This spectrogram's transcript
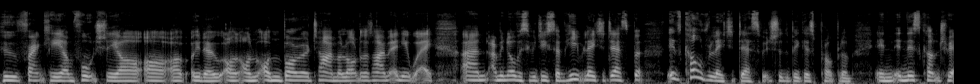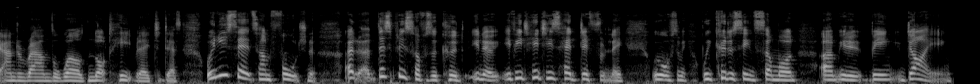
who, frankly, unfortunately, are, are, are you know on, on borrowed time a lot of the time anyway. And I mean, obviously, we do some heat related deaths, but it's cold related deaths which are the biggest problem in in this country and around the world, not heat related deaths. When you say it's unfortunate, uh, uh this police officer could, you know, if he'd hit his head differently, we also we could have seen someone, um, you know, being dying.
